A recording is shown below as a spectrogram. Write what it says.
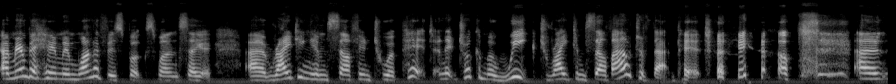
I remember him in one of his books once uh, uh, writing himself into a pit, and it took him a week to write himself out of that pit. you know? And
